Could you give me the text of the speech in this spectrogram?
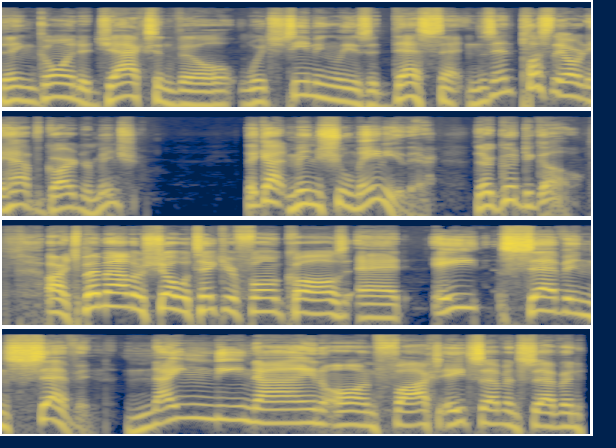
than going to Jacksonville, which seemingly is a death sentence. And plus, they already have Gardner Minshew. They got Minshew mania there. They're good to go. All right, it's Ben Maller Show. We'll take your phone calls at 877 99 on Fox, 877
